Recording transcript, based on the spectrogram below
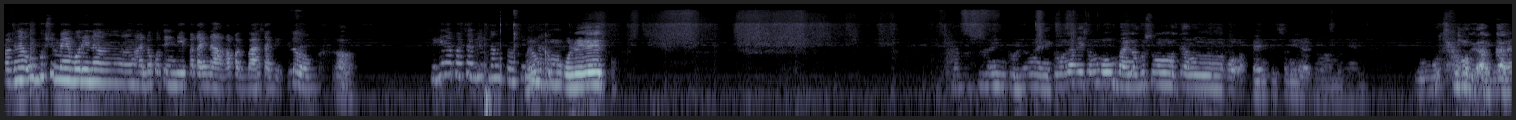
Pag naubos yung memory ng ano ko, hindi pa tayo nakakapagbasa itlog. Ah. Sige na, pasaglit lang to. Sige Meron na. ka makulit. Kakain ko lang eh. Kung nakita mo ba na gusto mo magkaroon ng apprentice sa ginagawa mo yan, bubuti ko mag-aang ka na.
